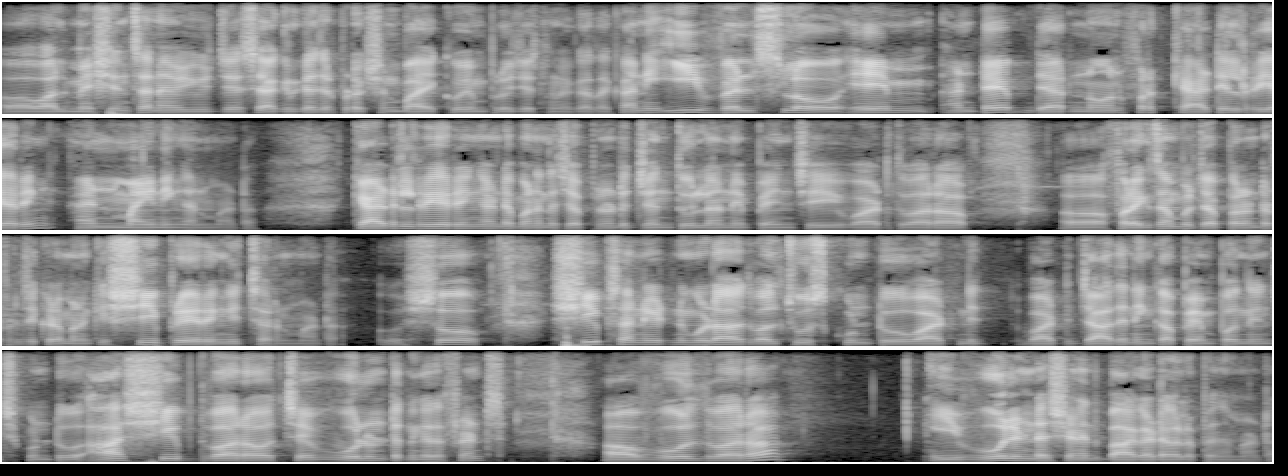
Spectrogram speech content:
వాళ్ళు మెషిన్స్ అనేవి యూజ్ చేసి అగ్రికల్చర్ ప్రొడక్షన్ బాగా ఎక్కువ ఇంప్రూవ్ చేస్తున్నారు కదా. కానీ ఈ వెల్స్లో ఏం అంటే they are known for cattle rearing and mining అనమాట క్యాటిల్ రియరింగ్ అంటే మనం చెప్పినట్టు జంతువులన్నీ పెంచి వాటి ద్వారా ఫర్ ఎగ్జాంపుల్ చెప్పాలంటే ఫ్రెండ్స్ ఇక్కడ మనకి షీప్ రియరింగ్ ఇచ్చారనమాట సో షీప్స్ అన్నిటిని కూడా వాళ్ళు చూసుకుంటూ వాటిని వాటి జాతిని ఇంకా పెంపొందించుకుంటూ ఆ షీప్ ద్వారా వచ్చే వూల్ ఉంటుంది కదా ఫ్రెండ్స్. ఆ వూల్ ద్వారా ఈ వూల్ ఇండస్ట్రీ అనేది బాగా డెవలప్ అయింది అనమాట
